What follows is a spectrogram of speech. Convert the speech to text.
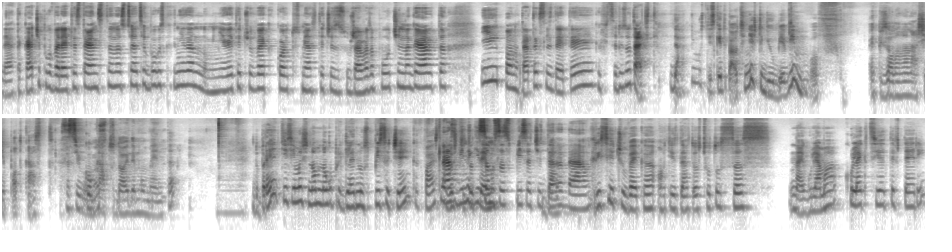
Да, така че проверете страницата на Асоциация Българска книга, номинирайте човек, който смятате, че заслужава да получи наградата и по-нататък следете какви са резултатите. Да, и му стискайте палци. Ние ще ги обявим в епизода на нашия подкаст, Със сигурност. когато дойде момента. Добре, ти си имаш едно много пригледно списъче. Каква е следващата Аз винаги тема? съм с списъчета, да. да. Криси е човека от издателството с най-голяма колекция тефтери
